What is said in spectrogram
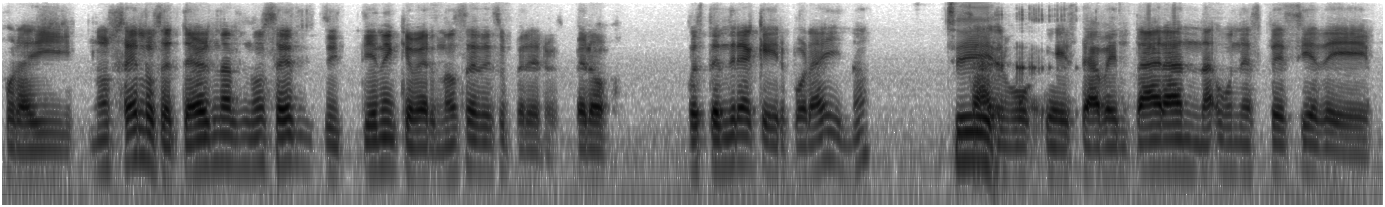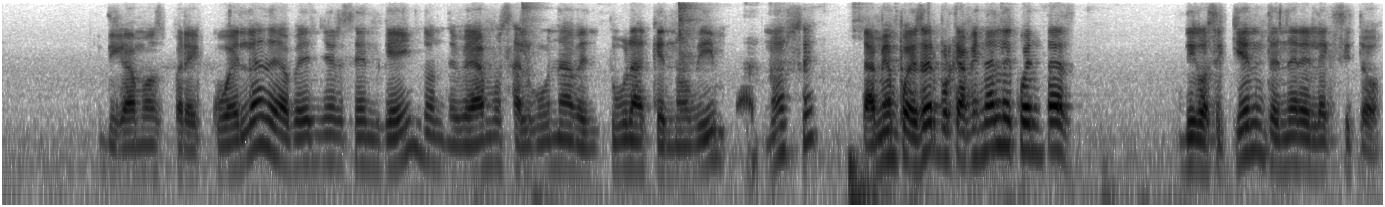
por ahí, no sé, los Eternals, no sé si tienen que ver, no sé de superhéroes, pero pues tendría que ir por ahí, ¿no? Sí. Salvo que se aventaran una especie de, digamos, precuela de Avengers Endgame, donde veamos alguna aventura que no vimos, no sé. También puede ser, porque a final de cuentas, digo, si quieren tener el éxito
